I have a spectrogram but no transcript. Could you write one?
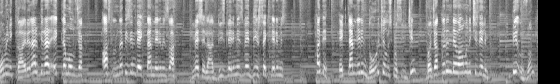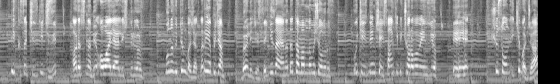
o minik daireler birer eklem olacak. Aslında bizim de eklemlerimiz var. Mesela dizlerimiz ve dirseklerimiz. Hadi eklemlerin doğru çalışması için bacakların devamını çizelim. Bir uzun, bir kısa çizgi çizip arasına bir oval yerleştiriyorum. Bunu bütün bacaklara yapacağım. Böylece 8 ayağını da tamamlamış oluruz. Bu çizdiğim şey sanki bir çoraba benziyor. Şu son iki bacağı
